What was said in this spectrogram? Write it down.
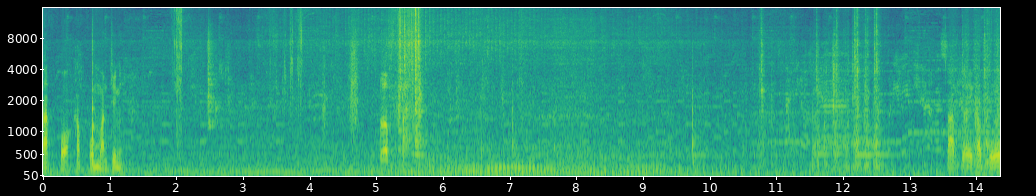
ตัดปอกครับผมมันที่นี่ ตัดเลยครับผม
